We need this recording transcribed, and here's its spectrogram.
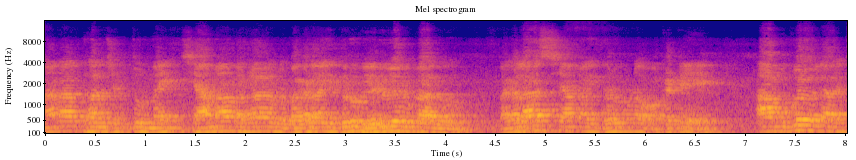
నానార్థాలు చెప్తున్నాయి శ్యామ బగళ బగళ ఇద్దరు వేరు వేరు కాదు. బగలా శ్యామ ఇద్దరు కూడా ఒకటే. ఆ ముగ్గురు ల-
